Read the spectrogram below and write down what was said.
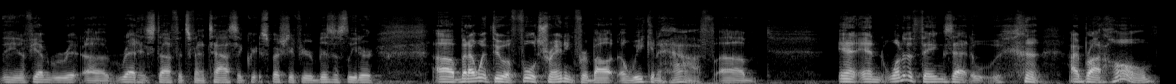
You know, if you haven't re- uh, read his stuff, it's fantastic, especially if you're a business leader. Uh, but I went through a full training for about a week and a half. Um, and, and one of the things that I brought home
